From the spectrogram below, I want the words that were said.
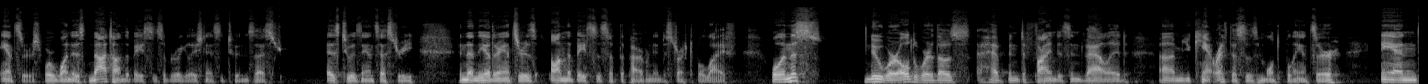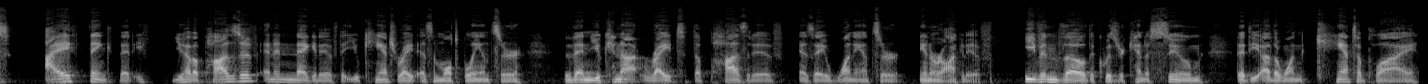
answers where one is not on the basis of a regulation as to ancestry as to his ancestry, and then the other answer is on the basis of the power of an indestructible life. Well, in this new world where those have been defined as invalid, um, you can't write this as a multiple answer. And I think that if you have a positive and a negative that you can't write as a multiple answer, then you cannot write the positive as a one answer interrogative. Even though the quizzer can assume that the other one can't apply,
